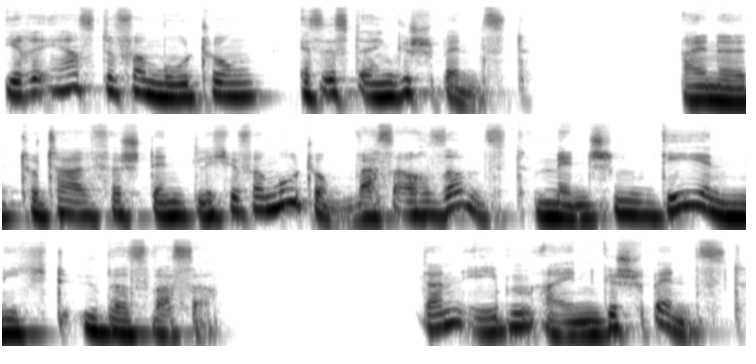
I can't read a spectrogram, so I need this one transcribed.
Ihre erste Vermutung, es ist ein Gespenst. Eine total verständliche Vermutung, was auch sonst, Menschen gehen nicht übers Wasser. Dann eben ein Gespenst.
